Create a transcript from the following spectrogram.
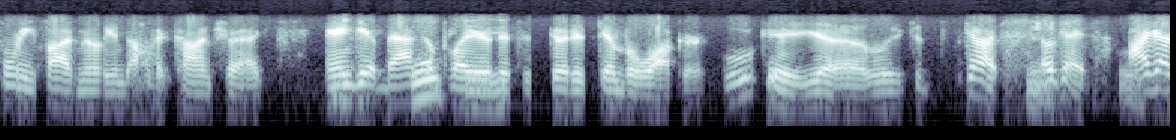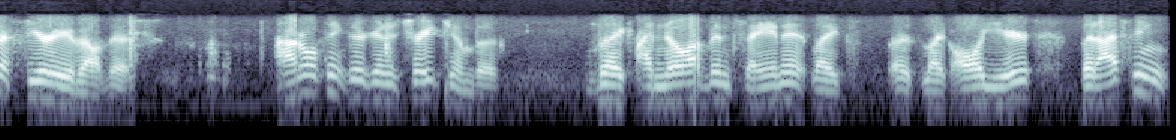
twenty-five million dollar contract and get back a player that's as good as Kemba Walker. Okay, yeah. God, okay. I got a theory about this. I don't think they're going to trade Kemba. Like I know I've been saying it like uh, like all year, but I think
